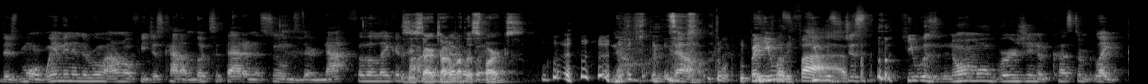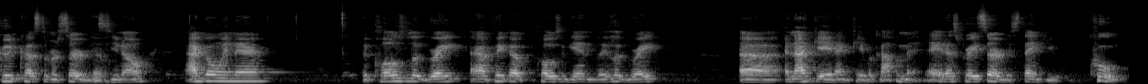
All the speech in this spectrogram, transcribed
there's more women in the room. I don't know if he just kind of looks at that and assumes they're not for the Lakers. Does he start or talking about the Sparks? No, no. But he was he was just he was normal version of customer like good customer service. You know, I go in there, the clothes look great. I pick up clothes again. They look great. Uh, and I gave I gave a compliment. Hey, that's great service. Thank you. Cool.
